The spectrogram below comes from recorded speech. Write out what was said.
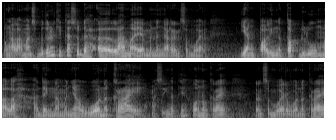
pengalaman sebetulnya kita sudah uh, lama ya mendengar ransomware. Yang paling ngetop dulu malah ada yang namanya WannaCry. Masih inget ya WannaCry? Ransomware WannaCry.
